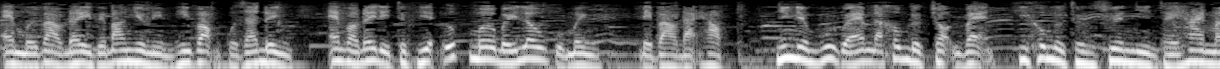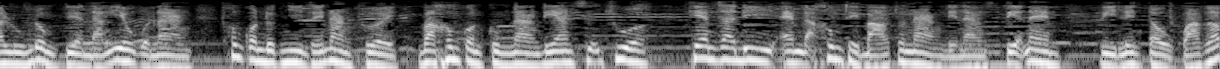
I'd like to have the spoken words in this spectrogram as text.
Em mới vào đây với bao nhiêu niềm hy vọng của gia đình, em vào đây để thực hiện ước mơ bấy lâu của mình, để vào đại học. Nhưng niềm vui của em đã không được trọn vẹn khi không được thường xuyên nhìn thấy hai má lúm đồng tiền đáng yêu của nàng, không còn được nhìn thấy nàng cười và không còn cùng nàng đi ăn sữa chua. Khi em ra đi, em đã không thể báo cho nàng để nàng tiễn em vì lên tàu quá gấp.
